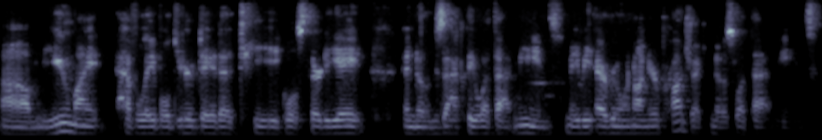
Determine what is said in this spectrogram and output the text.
Um, you might have labeled your data T equals 38 and know exactly what that means. Maybe everyone on your project knows what that means.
